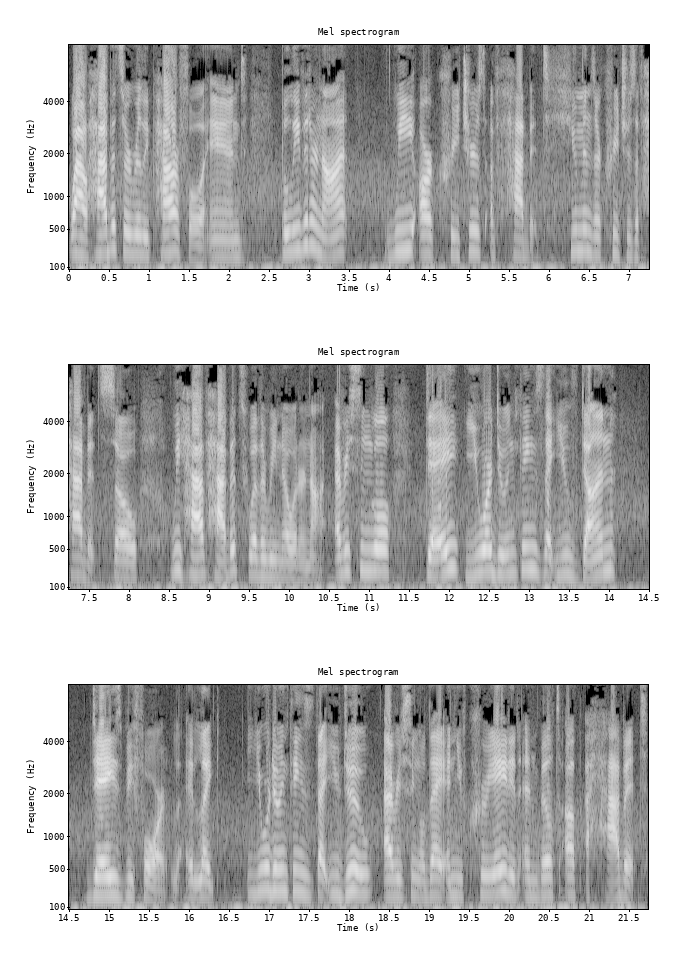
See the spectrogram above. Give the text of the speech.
wow, habits are really powerful. And believe it or not, we are creatures of habit. Humans are creatures of habits. So we have habits whether we know it or not. Every single day, you are doing things that you've done days before. Like, you are doing things that you do every single day, and you've created and built up a habit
